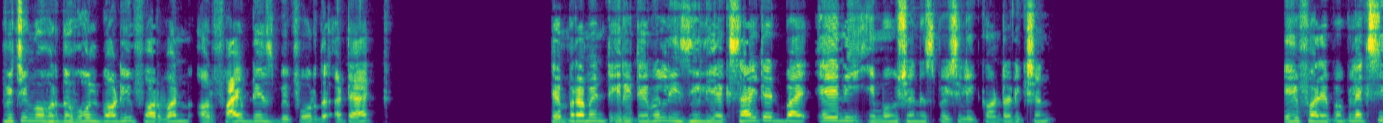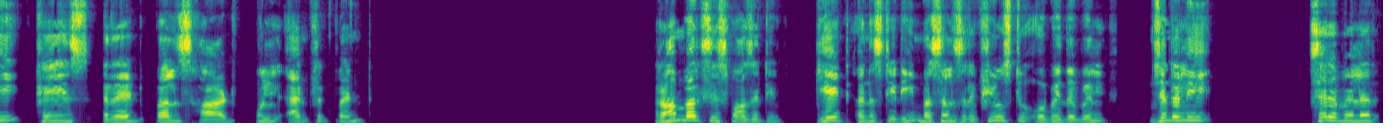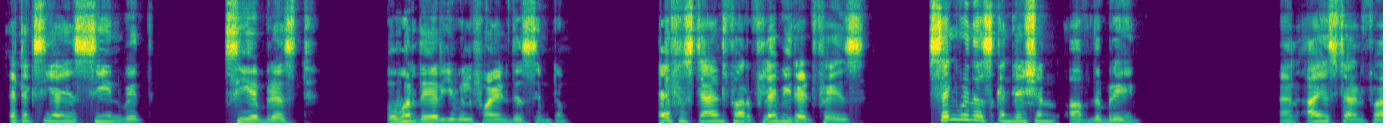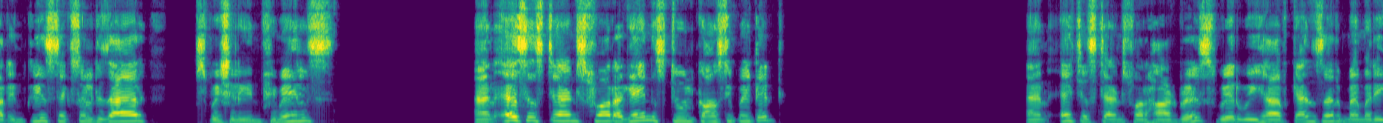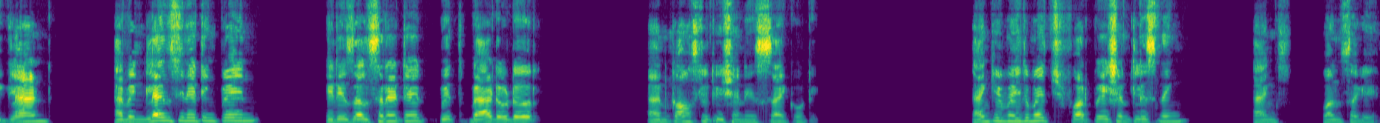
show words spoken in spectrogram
switching over the whole body for one or five days before the attack. Temperament irritable, easily excited by any emotion, especially contradiction. A for apoplexy, face red, pulse hard, full and frequent. Romberg's is positive. Gait unsteady, muscles refuse to obey the will. Generally, cerebellar ataxia is seen with CA breast. Over there you will find this symptom. F stands for flabby red face, sanguineous congestion of the brain. and I stand for increased sexual desire, especially in females. And S stands for again stool constipated. And H stands for hard breast, where we have cancer, mammary gland, having lancinating pain. It is ulcerated with bad odor and constitution is sycotic. Thank you very much for patient listening. Thanks once again.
